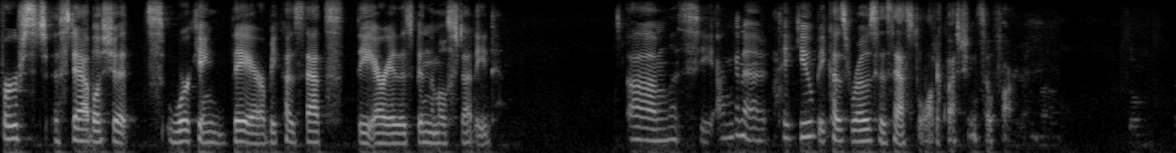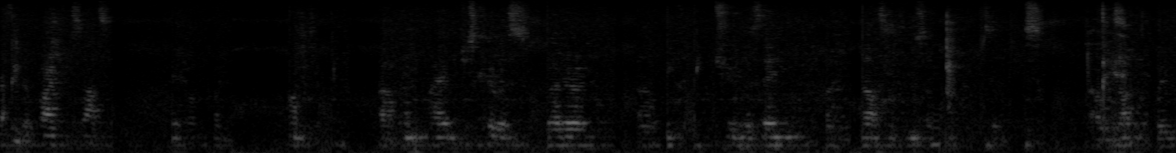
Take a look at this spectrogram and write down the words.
first establish it's working there because that's the area that's been the most studied. Um, let's see, I'm going to take you because Rose has asked a lot of questions so far. So I think the five starts. Um, I'm just curious whether uh, we could choose the same uh, analysis use of facilities uh, without the bridge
